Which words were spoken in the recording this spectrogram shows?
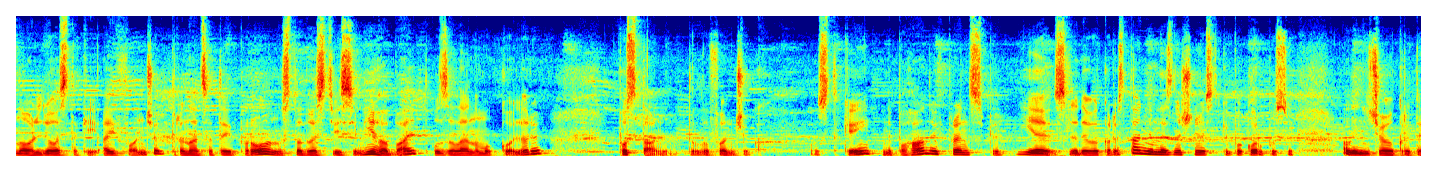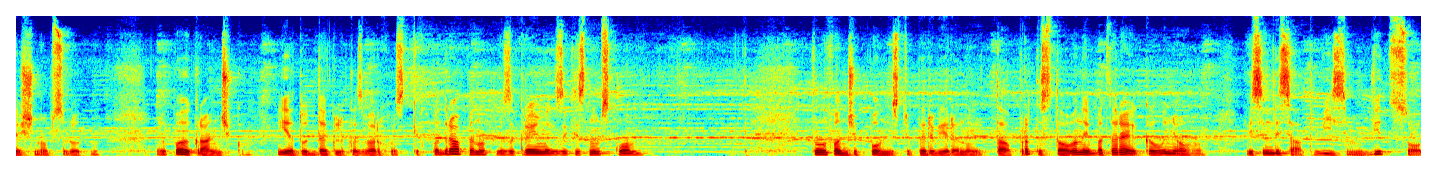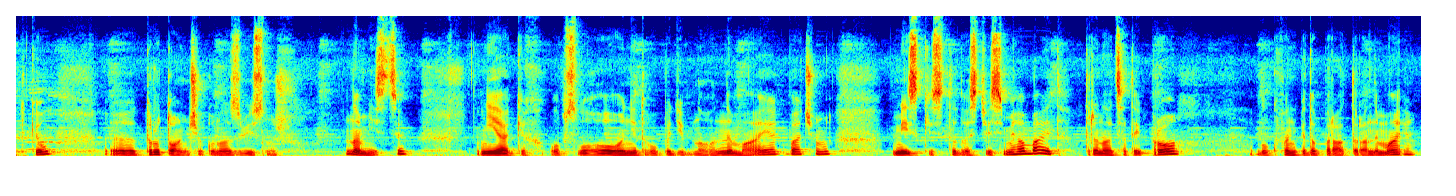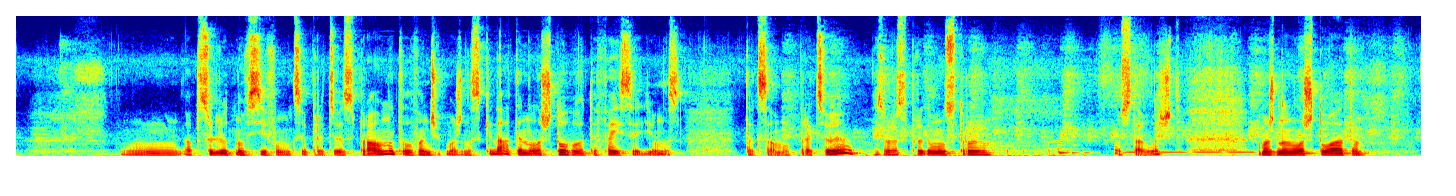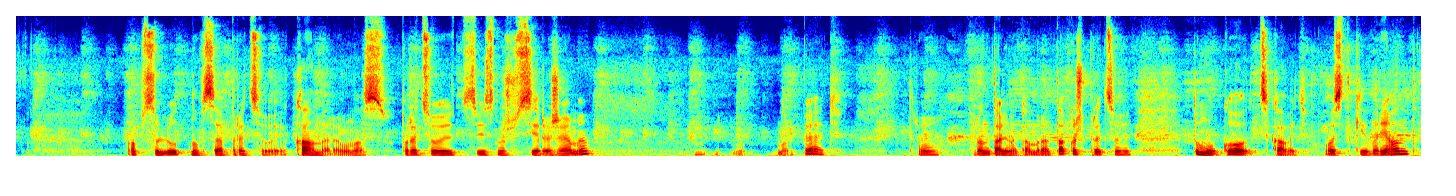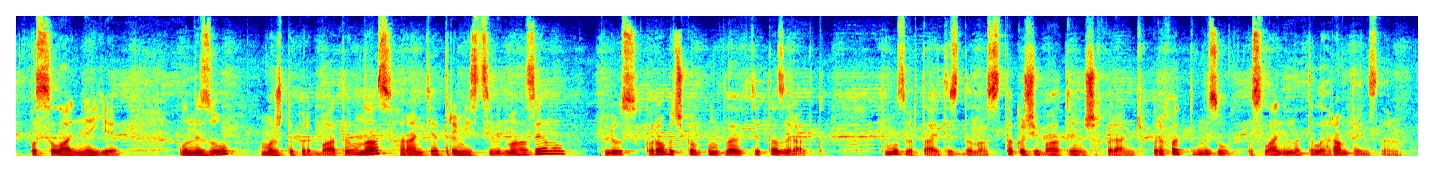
Ось такий айфончик 13 Pro на 128 ГБ у зеленому кольорі. По телефончик ось такий, непоганий, в принципі. Є сліди використання незначні такі по корпусу, але нічого критичного абсолютно. По екранчику. Є тут декілька зверху ось таких подряпинок, ми закриємо їх захисним склом. Телефончик повністю перевірений та протестований. Батарейка у нього 88%. Е, Трутончик у нас, звісно ж, на місці. Ніяких обслуговувань і тому подібного немає, як бачимо. Міськість 128 ГБ, 13 Pro. Буквань під оператора немає. Абсолютно всі функції працюють справно. Телефончик можна скидати, налаштовувати. Face ID у нас так само працює. Зараз продемонструю. Ось так, бачите. Можна налаштувати. Абсолютно все працює. Камери у нас працюють, звісно ж, всі режими. 0,5, 3. Фронтальна камера також працює. Тому, кого цікавить, ось такий варіант. Посилання є внизу. Можете придбати у нас. Гарантія 3 місяці від магазину, плюс коробочка в комплекті та зарядка. Тому звертайтесь до нас. Також є багато інших варіантів. Переходьте внизу посилання на Telegram та Instagram.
